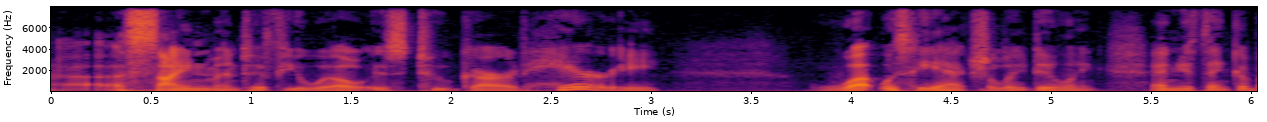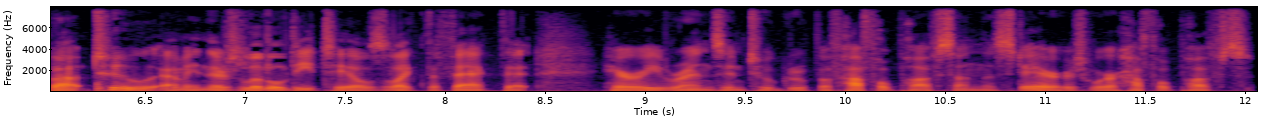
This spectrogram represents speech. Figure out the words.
uh, assignment, if you will, is to guard Harry, what was he actually doing? And you think about, too, I mean, there's little details like the fact that Harry runs into a group of Hufflepuffs on the stairs, where Hufflepuffs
